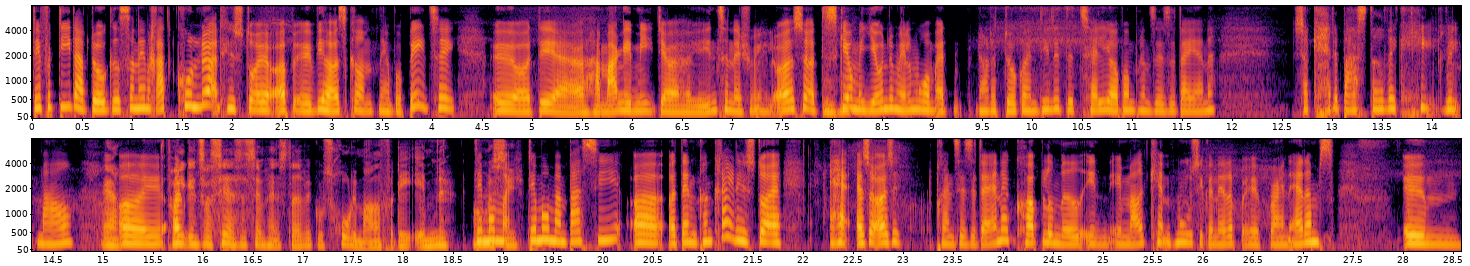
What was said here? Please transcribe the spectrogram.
det er fordi, der er dukket sådan en ret kulørt historie op. Øh, vi har også skrevet om den her på BT, øh, og det er, har mange medier internationalt også, og det mm-hmm. sker jo med jævnligt mellemrum, at når der dukker en lille detalje op om prinsesse Diana, så kan det bare stadigvæk helt vildt meget. Ja. Og, øh, Folk og, interesserer sig simpelthen stadigvæk utrolig meget for det emne, må det, må man, man det må man bare sige. Og, og den konkrete historie, altså også prinsesse Diana koblet med en, en meget kendt musiker, netop øh, Brian Adams. Øhm,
